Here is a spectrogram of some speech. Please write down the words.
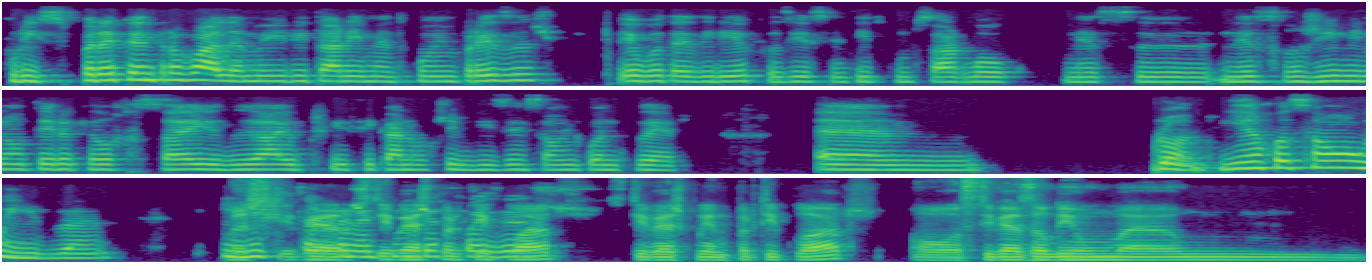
Por isso, para quem trabalha maioritariamente com empresas, eu até diria que fazia sentido começar logo nesse, nesse regime e não ter aquele receio de ah, eu prefiro ficar no regime de isenção enquanto der. Um, pronto, e em relação ao IVA, mas se tiveres, se tiveres particulares, coisas... se tiveres cliente particulares, ou se tiveres ali uma, um,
